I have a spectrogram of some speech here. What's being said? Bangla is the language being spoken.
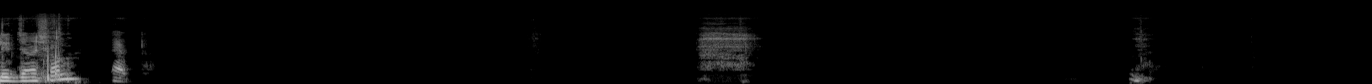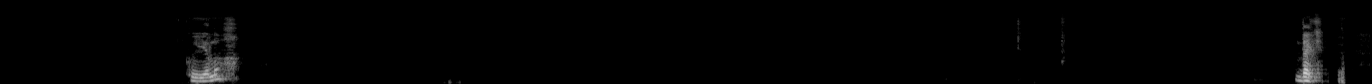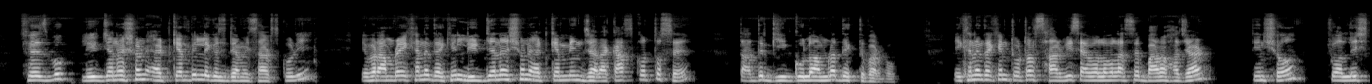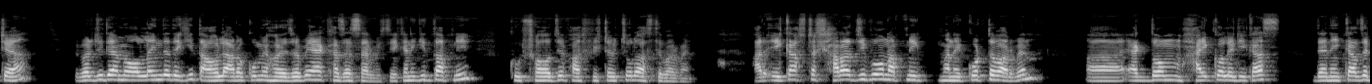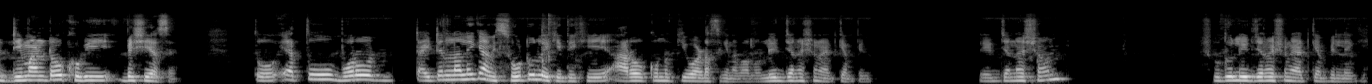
লিড জেনারেশন অ্যাড কই গেল দেখেন Facebook lead generation ad campaign লেগে যদি আমি সার্চ করি, এবার আমরা এখানে দেখি লিড জেনারেশন অ্যাড ক্যাম্পেইন যারা কাজ করতেছে, তাদের গিকগুলো আমরা দেখতে পারব। এখানে দেখেন টোটাল সার্ভিস অ্যাভেলেবল আছে বারো হাজার তিনশো চুয়াল্লিশটা। এবার যদি আমি অনলাইনটা দেখি, তাহলে আরও কমে হয়ে যাবে এক হাজার সার্ভিস এখানে কিন্তু আপনি খুব সহজে ফার্স্ট পৃষ্ঠায় চলে আসতে পারবেন। আর এই কাজটা সারা জীবন আপনি মানে করতে পারবেন একদম হাই কোয়ালিটি কাজ। দেন এই কাজের ডিমান্ডও খুবই বেশি আছে। তো এত বড় টাইটেল না লেগে আমি ছোটো লিখি দেখি আরও কোনো কিওয়ার্ড আছে কিনা ভালো lead generation ad campaign lead generation শুধু লিড জেনারেশন অ্যাড ক্যাম্পেইন লিখি।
